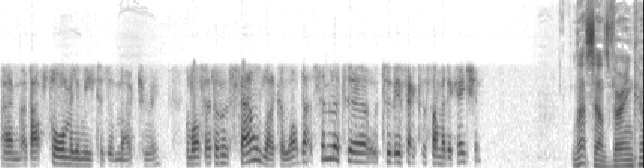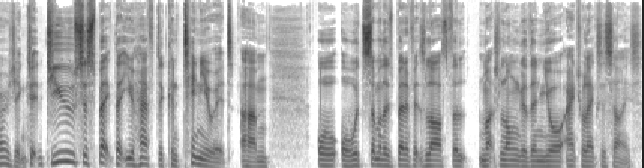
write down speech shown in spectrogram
um, about four millimeters of mercury. And whilst that doesn't sound like a lot, that's similar to, to the effect of some medication. That sounds very encouraging. Do, do, you suspect that you have to continue it, um, or, or would some of those benefits last for much longer than your actual exercise?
